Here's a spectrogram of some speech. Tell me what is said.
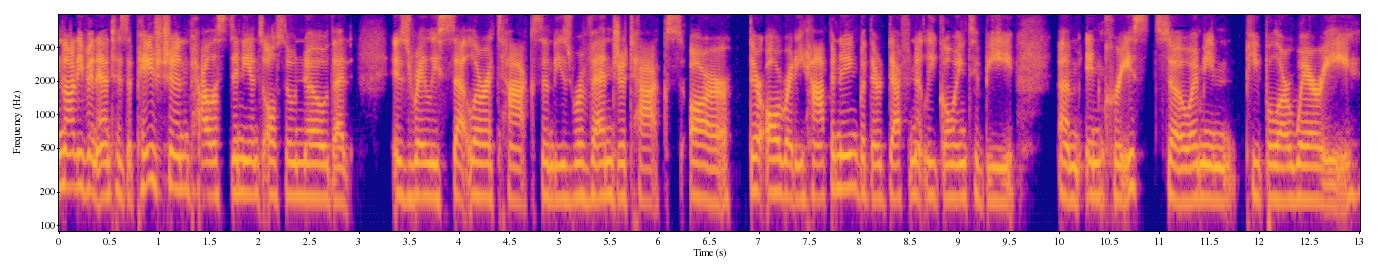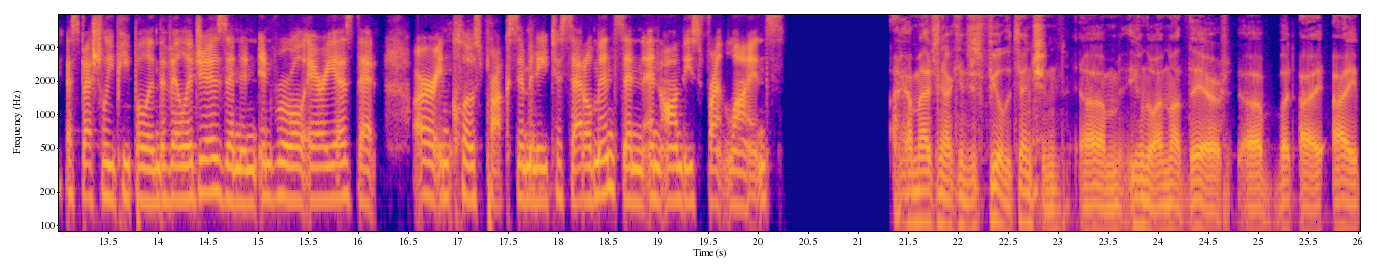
not even anticipation. Palestinians also know that Israeli settler attacks and these revenge attacks are they're already happening, but they're definitely going to be um, increased. So, I mean, people are wary, especially people in the villages and in, in rural areas that are in close proximity to settlements and and on these front lines. I imagine I can just feel the tension, um, even though I'm not there. Uh, but I, I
